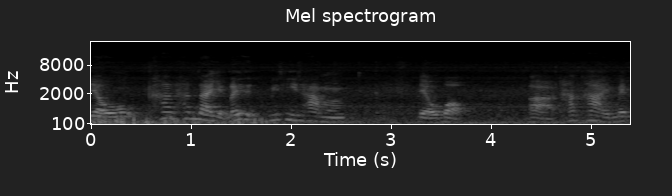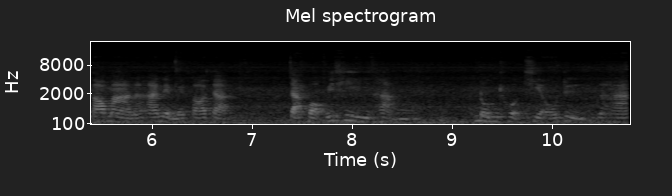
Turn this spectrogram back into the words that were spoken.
เดี๋ยวถ้าท่านใดอยากได้วิธีทำเดี๋ยวบอกอทักทายไม่ต้อมานะคะเดี๋ยไม่ต้อจะจะบอกวิธีทำนมถั่วเขียวดื่มนะคะ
